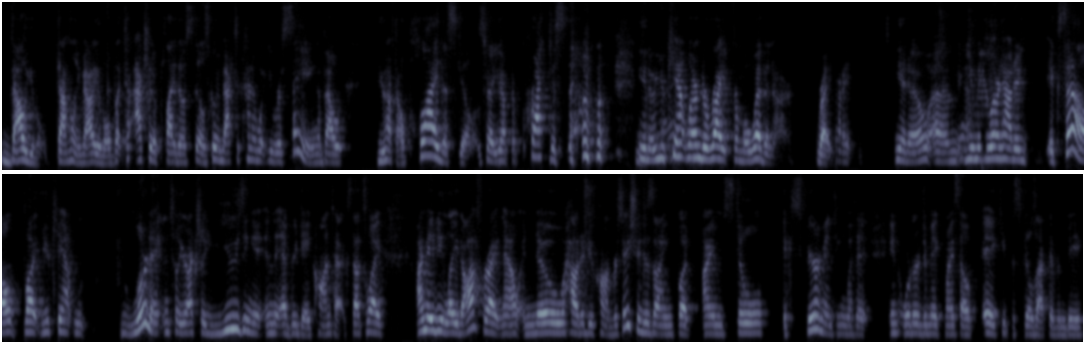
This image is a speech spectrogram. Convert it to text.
valuable, definitely valuable, but to actually apply those skills. Going back to kind of what you were saying about you have to apply the skills, right? You have to practice them. you know, you can't learn to write from a webinar. Right. Right. You know, um, Yeah. you may learn how to excel, but you can't learn it until you're actually using it in the everyday context. That's why I may be laid off right now and know how to do conversation design, but I'm still experimenting with it in order to make myself a keep the skills active and b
